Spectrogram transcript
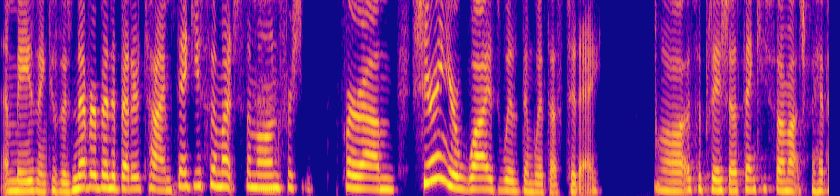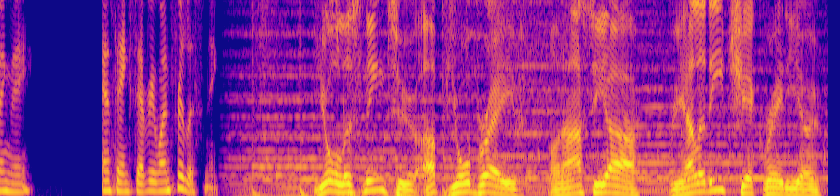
amazing. Because there's never been a better time. Thank you so much, Simone, for for um, sharing your wise wisdom with us today. Oh, it's a pleasure. Thank you so much for having me. And thanks everyone for listening. You're listening to Up Your Brave on RCR Reality Check Radio.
